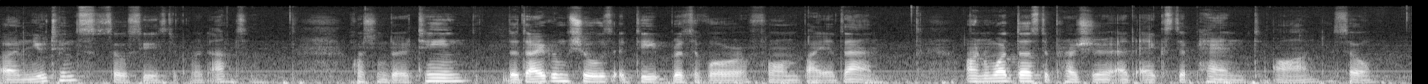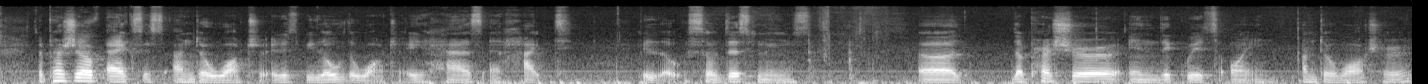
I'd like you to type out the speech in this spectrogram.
uh, newtons. So C is the correct answer. Question 13. The diagram shows a deep reservoir formed by a dam. On what does the pressure at X depend on? So the pressure of X is underwater. It is below the water. It has a height below. So this means uh, the pressure in liquids or in underwater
